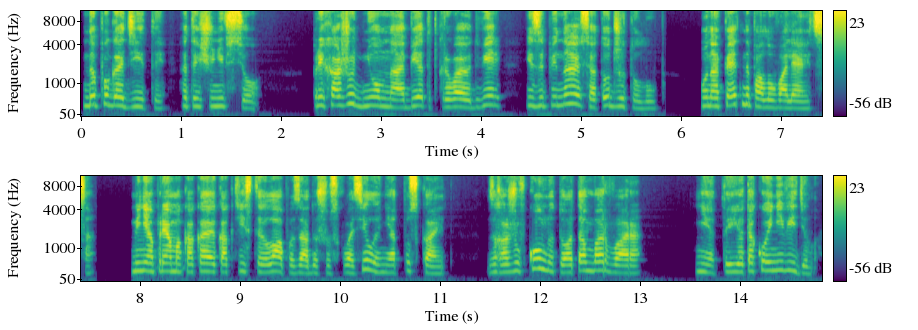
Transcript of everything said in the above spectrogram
«Да погоди ты, это еще не все. Прихожу днем на обед, открываю дверь и запинаюсь о тот же тулуп. Он опять на полу валяется. Меня прямо какая когтистая лапа за душу схватила и не отпускает. Захожу в комнату, а там Варвара. Нет, ты ее такой не видела.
